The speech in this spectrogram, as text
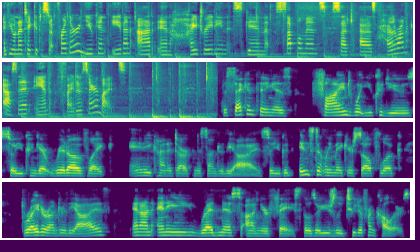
If you want to take it a step further, you can even add in hydrating skin supplements such as hyaluronic acid and phytoceramides. The second thing is find what you could use so you can get rid of like any kind of darkness under the eyes. So you could instantly make yourself look brighter under the eyes and on any redness on your face. Those are usually two different colors.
